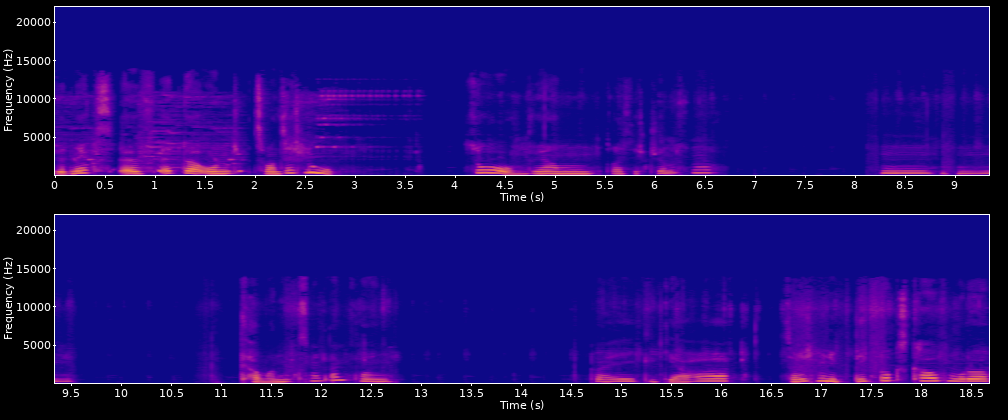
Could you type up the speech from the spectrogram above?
wird nix. 11 Edgar und 20 Lu. So, wir haben 30 Gems noch. Kann man nichts mit anfangen. Weil, ja. Soll ich mir eine Big Box kaufen oder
